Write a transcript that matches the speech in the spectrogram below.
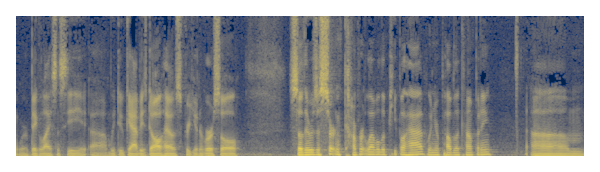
We're a big licensee. Uh, we do Gabby's Dollhouse for Universal. So there was a certain comfort level that people have when you're a public company. Um,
